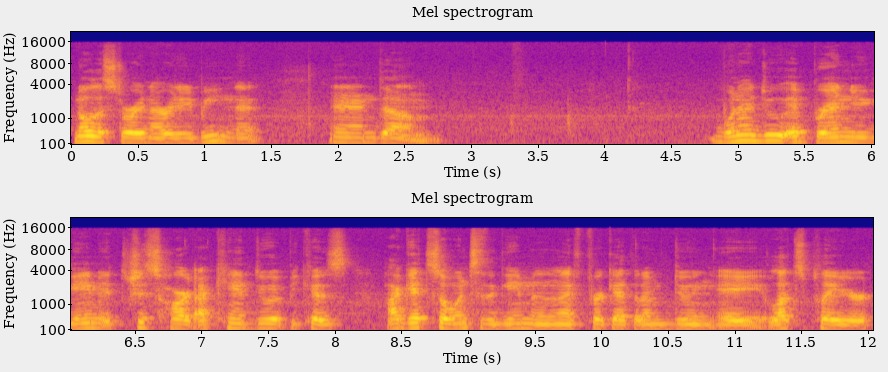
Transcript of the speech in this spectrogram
know the story and I already beaten it. And, um, when I do a brand new game, it's just hard. I can't do it because I get so into the game and then I forget that I'm doing a let's play or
